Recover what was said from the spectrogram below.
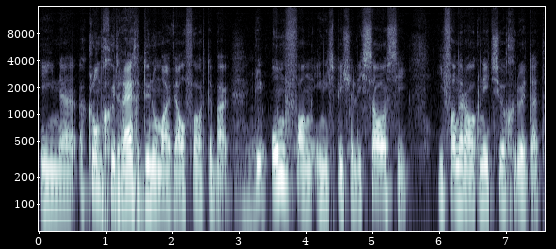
en 'n uh, klomp goed reg doen om daai welvaart te bou. Die omvang en die spesialisasie hiervan raak net so groot dat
